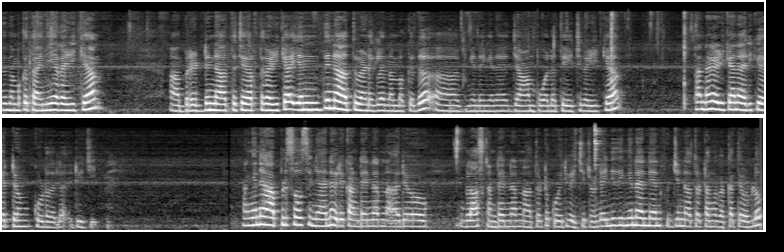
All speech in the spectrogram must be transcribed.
ഇത് നമുക്ക് തനിയെ കഴിക്കാം. ബ്രെഡിനകത്ത് ചേർത്ത് കഴിക്കാം. എന്തിനകത്ത് വേണമെങ്കിലും നമുക്കിത് ഇങ്ങനെ ഇങ്ങനെ ജാം പോലെ തേച്ച് കഴിക്കാം. തന്നെ കഴിക്കാനായിരിക്കും ഏറ്റവും കൂടുതൽ രുചി. അങ്ങനെ ആപ്പിൾ സോസ് ഞാൻ ഒരു കണ്ടെയ്നറിന് ഒരു ഗ്ലാസ് കണ്ടെയ്നറിനകത്തോട്ട് കോരി വെച്ചിട്ടുണ്ട്. ഇനി ഇതിങ്ങനെ തന്നെ ഞാൻ ഫ്രിഡ്ജിനകത്തോട്ട് അങ്ങ് വെക്കത്തേ ഉള്ളൂ.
